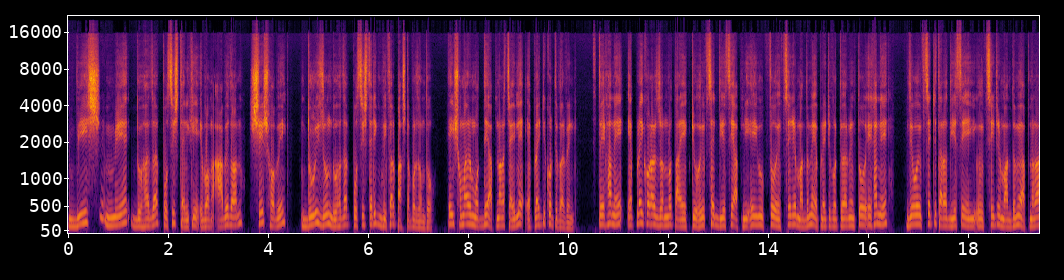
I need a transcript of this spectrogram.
বিশ মে দু হাজার পঁচিশ তারিখে এবং আবেদন শেষ হবে দুই জুন দু হাজার পঁচিশ তারিখ বিকাল পাঁচটা পর্যন্ত। এই সময়ের মধ্যে আপনারা চাইলে অ্যাপ্লাইটি করতে পারবেন। তো এখানে অ্যাপ্লাই করার জন্য তারা একটি ওয়েবসাইট দিয়েছে, আপনি এই উক্ত ওয়েবসাইটের মাধ্যমে অ্যাপ্লাইটি করতে পারবেন। তো এখানে যে ওয়েবসাইটটি তারা দিয়েছে, এই ওয়েবসাইটের মাধ্যমে আপনারা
